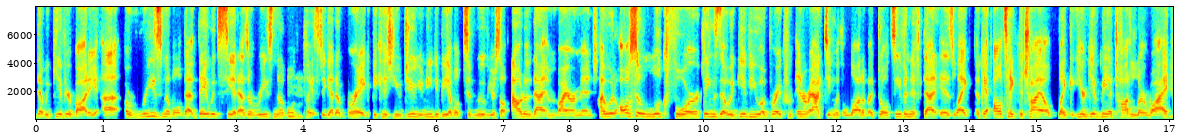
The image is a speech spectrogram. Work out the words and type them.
that would give your body a, a reasonable that they would see it as a reasonable mm. place to get a break because you do you need to be able to move yourself out of that environment. I would also look for things that would give you a break from interacting with a lot of adults, even if that is like, okay, I'll take the child. Like, here, give me a toddler. Why?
